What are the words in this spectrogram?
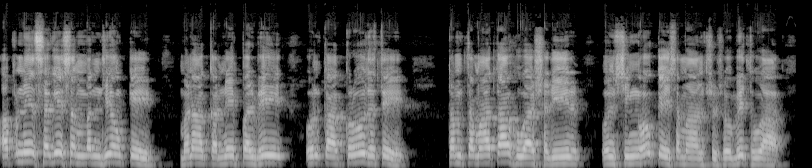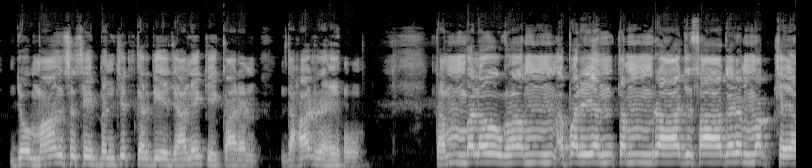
अपने सगे संबंधियों के मना करने पर भी उनका क्रोध से तमतमाता हुआ शरीर उन सिंहों के समान सुशोभित हुआ, जो मांस से वंचित कर दिए जाने के कारण दहाड़ रहे हों। तम बलौघम अपर्यतम राजसागर अक्षय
